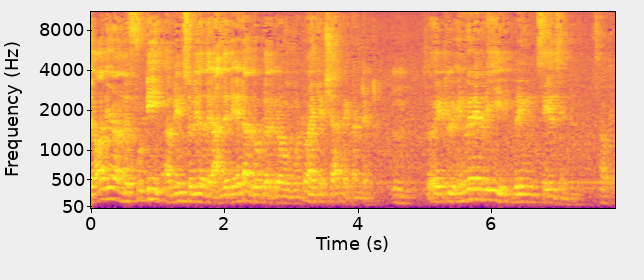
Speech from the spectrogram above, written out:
ஜாலியாக வந்து ஃபுட்டி அப்படின்னு சொல்லி அது அந்த டேட்டா குரூப்பில் இருக்கிறவங்க மட்டும் I can share my content. So it will invariably bring sales in Okay,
